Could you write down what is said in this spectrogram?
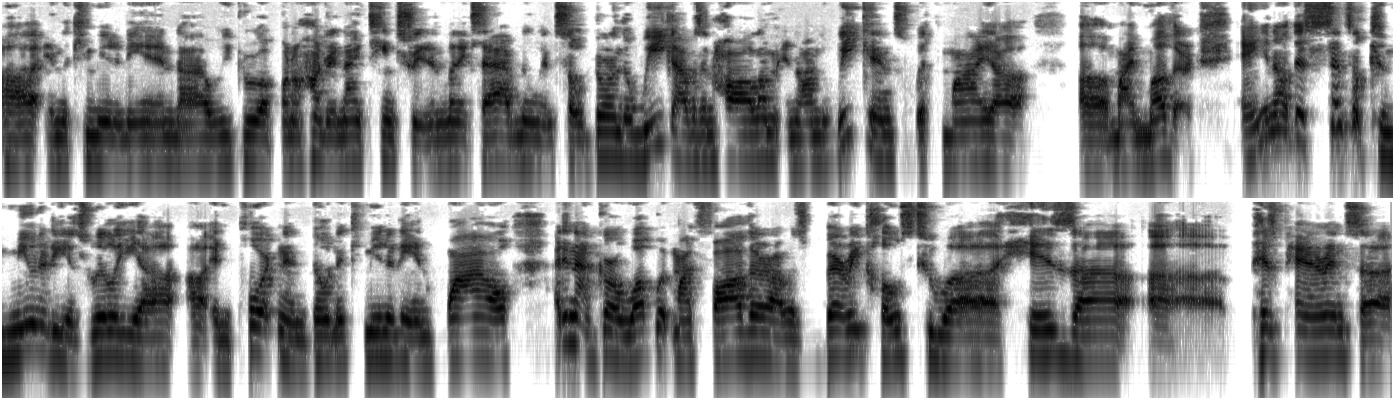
Uh, in the community. And uh, we grew up on 119th Street and Lenox Avenue. And so during the week, I was in Harlem, and on the weekends with my uh, uh, my mother. And, you know, this sense of community is really uh, uh, important in building community. And while I did not grow up with my father, I was very close to uh, his uh, uh, his parents. Uh,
